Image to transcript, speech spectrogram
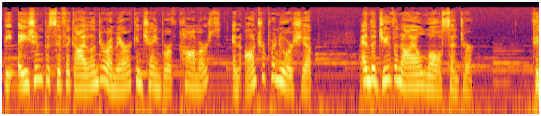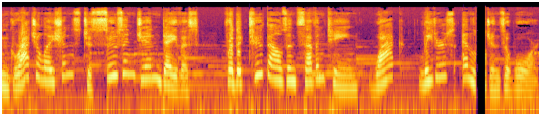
the Asian Pacific Islander American Chamber of Commerce and Entrepreneurship, and the Juvenile Law Center. Congratulations to Susan Jin Davis for the 2017 WAC Leaders and Legends Award.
